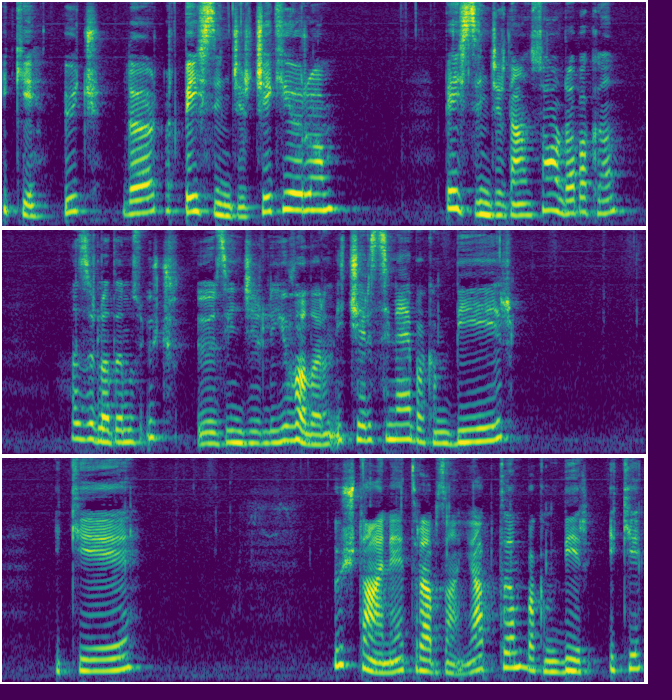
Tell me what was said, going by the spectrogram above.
iki, üç, dört, beş zincir çekiyorum. Beş zincirden sonra bakın hazırladığımız üç zincirli yuvaların içerisine bakın bir 2 3 tane trabzan yaptım. Bakın 1 2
